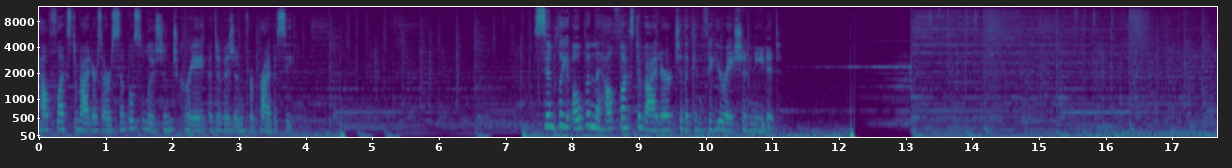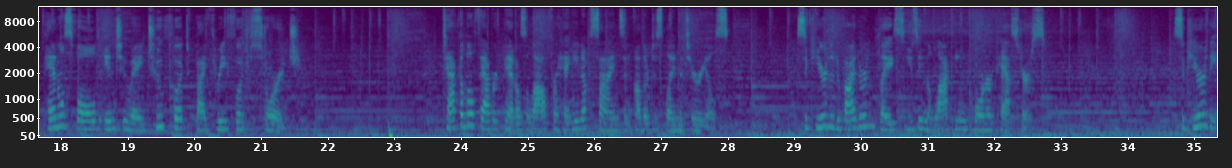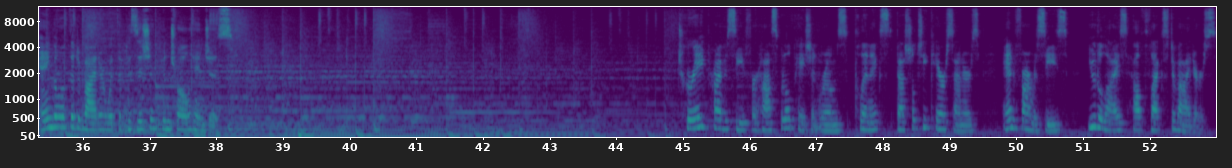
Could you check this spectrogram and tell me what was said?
HealthFlex dividers are a simple solution to create a division for privacy. Simply open the HealthFlex divider to the configuration needed. Panels fold into a 2 foot by 3 foot storage. Tackable fabric panels allow for hanging up signs and other display materials. Secure the divider in place using the locking corner casters. Secure the angle of the divider with the position control hinges. To create privacy for hospital patient rooms, clinics, specialty care centers, and pharmacies, utilize HealthFlex dividers.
